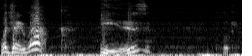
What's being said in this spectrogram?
what J Rock is cooking.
